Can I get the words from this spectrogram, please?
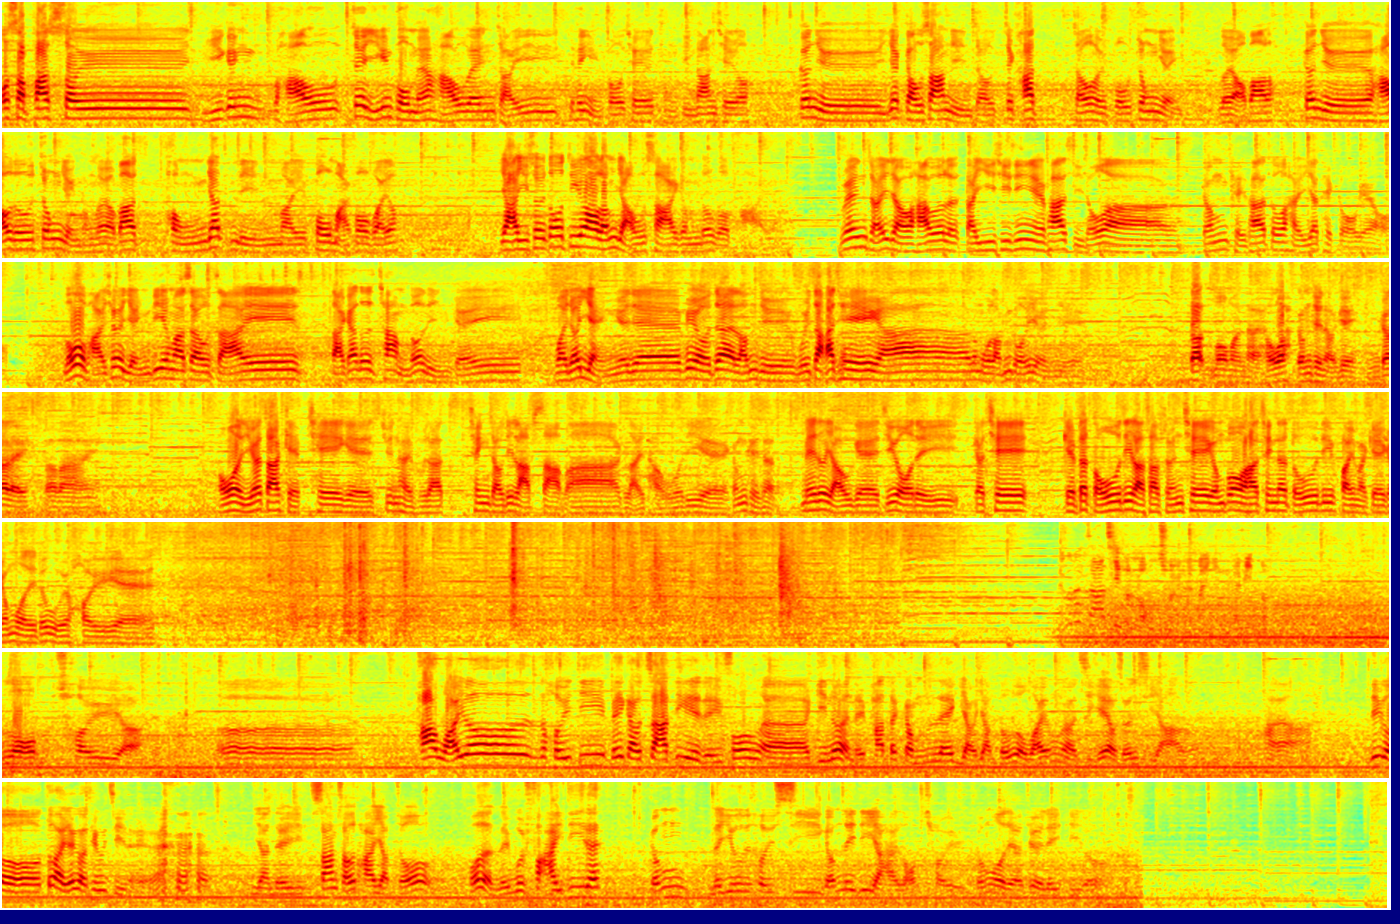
我十八歲已經考，即係已經報名考 van 仔輕型貨車同電單車咯。跟住一九三年就即刻走去報中型旅遊巴咯。跟住考到中型同旅遊巴同一年，咪報埋貨櫃咯。廿二歲多啲咯，我諗有晒咁多個牌。van 仔就考咗第二次先至 pass 到啊，咁其他都係一剔過嘅我。攞個牌出去型啲啊嘛，細路仔大家都差唔多年紀，為咗型嘅啫，邊度真係諗住會揸車㗎？都冇諗過呢樣嘢。得冇問題，好啊，咁轉頭見，唔該你，拜拜。我而家揸夾車嘅，專係負責清走啲垃圾啊、泥頭嗰啲嘢。咁其實咩都有嘅，只要我哋架車夾得到啲垃圾上車，咁幫我下清得到啲廢物嘅，咁我哋都會去嘅。車嘅樂趣係乜嘢？喺邊度？樂趣啊，誒、泊位咯，去啲比較窄啲嘅地方誒、見到人哋拍得咁叻，又入到個位，咁啊自己又想試下咯，係啊，呢、個都係一個挑戰嚟嘅。人哋三手太入咗，可能你會快啲咧，咁你要去試，咁呢啲又係樂趣，咁我哋又中意呢啲咯。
